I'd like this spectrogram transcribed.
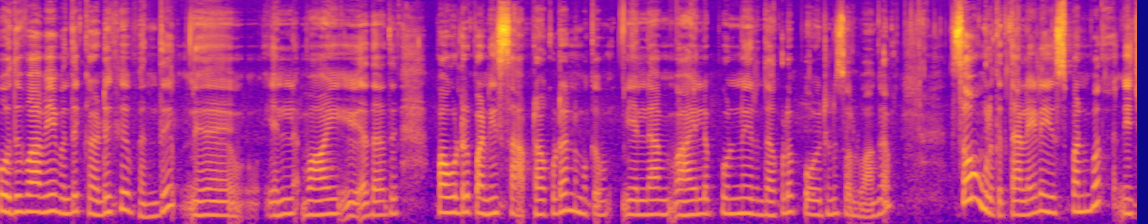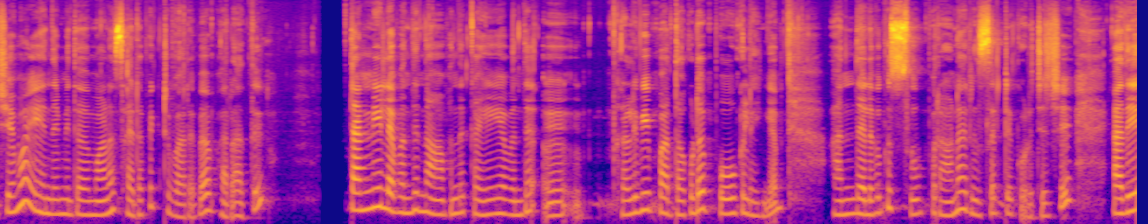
பொதுவாகவே வந்து கடுகு வந்து எல்லா வாய் அதாவது பவுட்ரு பண்ணி சாப்பிட்டா கூட நமக்கு எல்லாம் வாயில் புண்ணு இருந்தால் கூட போயிடும்னு சொல்லுவாங்க. ஸோ உங்களுக்கு தலையில் யூஸ் பண்ணும்போது நிச்சயமாக எந்த விதமான சைட் எஃபெக்ட் வரவே வராது. தண்ணியில் வந்து நான் வந்து கையை வந்து கழுவி பார்த்தா கூட போகலைங்க. அந்த அளவுக்கு சூப்பரான ரிசல்ட்டு கொடுத்துச்சு. அதே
